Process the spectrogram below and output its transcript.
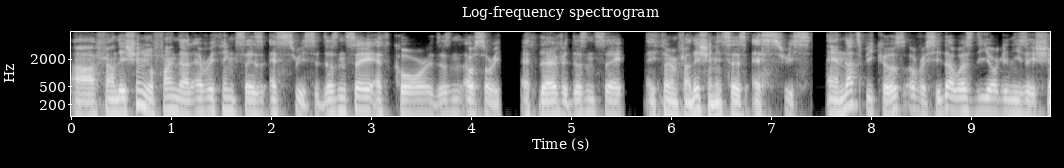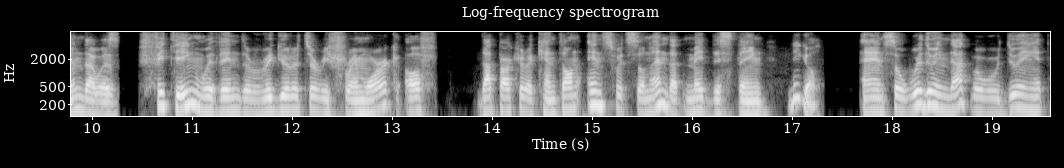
uh, Foundation, you'll find that everything says EthSuisse. It doesn't say ETH Core. It doesn't. Oh, sorry, ETH Dev. It doesn't say Ethereum Foundation. It says EthSuisse, and that's because obviously that was the organization that was fitting within the regulatory framework of that particular canton in Switzerland that made this thing legal. And so we're doing that, but we're doing it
